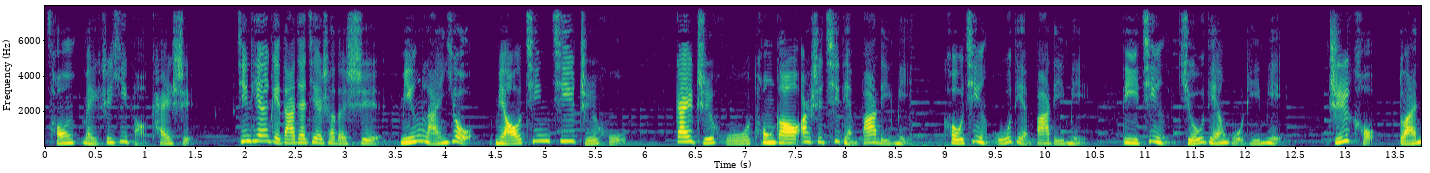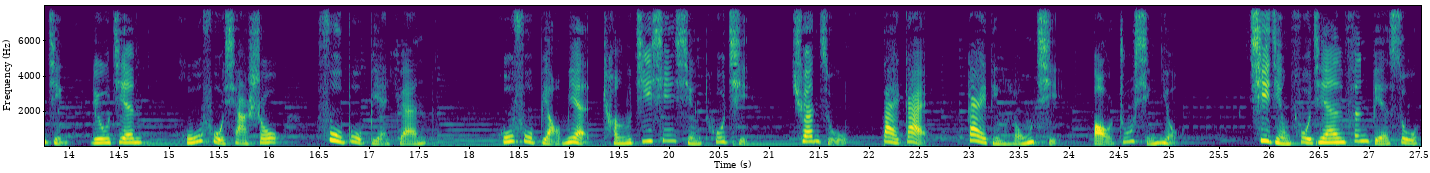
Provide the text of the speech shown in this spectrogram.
从每日一宝开始。今天给大家介绍的是明兰釉描金鸡直壶，该直壶通高二十七点八厘米，口径五点八厘米，底径九点五厘米，直口短颈溜尖。壶腹下收，腹部扁圆，壶腹表面呈鸡心形凸起，圈足带盖，盖顶隆起，宝珠形钮。器颈腹间分别塑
